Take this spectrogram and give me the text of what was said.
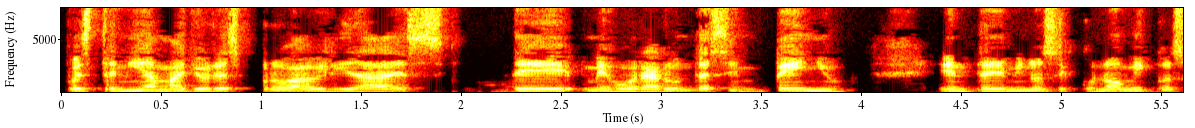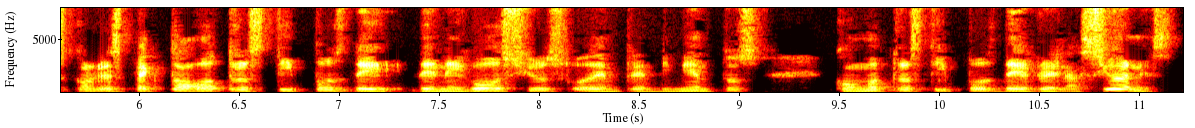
pues tenía mayores probabilidades de mejorar un desempeño en términos económicos con respecto a otros tipos de, de negocios o de emprendimientos con otros tipos de relaciones.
